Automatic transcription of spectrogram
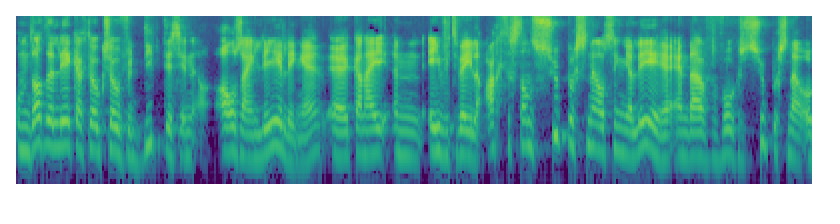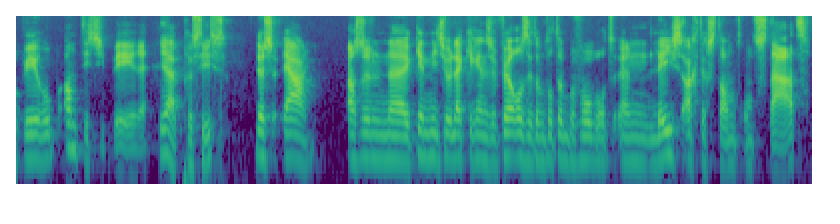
Omdat de leerkracht ook zo verdiept is in al zijn leerlingen, eh, kan hij een eventuele achterstand supersnel signaleren en daar vervolgens supersnel ook weer op anticiperen. Ja, precies. Dus ja, als een eh, kind niet zo lekker in zijn vel zit, omdat er bijvoorbeeld een leesachterstand ontstaat,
